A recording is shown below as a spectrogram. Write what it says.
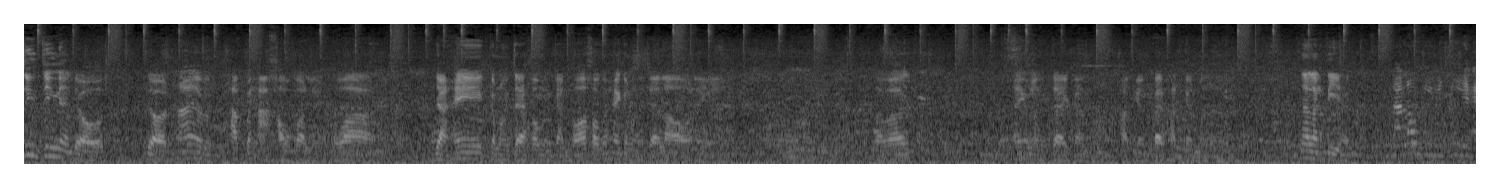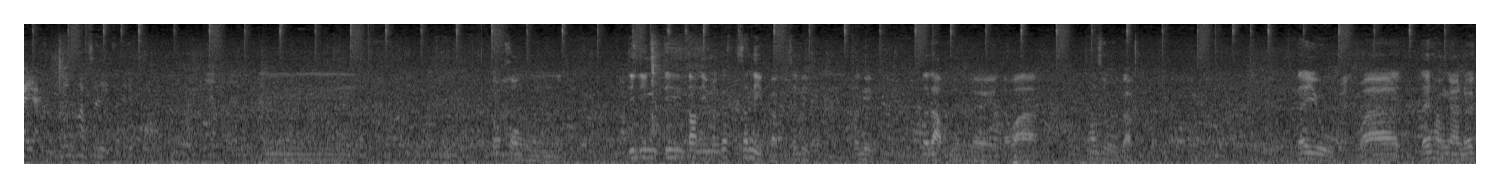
จริงๆเนี่ยเดี๋ยวเดี๋ยวถ้าทักไปหาเขาก่อนเลย เพราะว่าอยากให้กำลังใจเขาเหมือนกันเพราะว่าเขาก็ให้กำลังใจเราอะไรเงี้ยอืมเราก็ให้กำลังใจกันผัดกันไปผัดกันมา น่ารักดีครับ แล้วเรามีวิธียังไงอยากเพิ่มความสนิทกับพี่ป๋ออืมก็คงจริงๆจริงๆตอนนี้มันก็สนิทแบบสนิทสนิทระดับหนึ่งเลย แต่ว่าถ้าสมมติแบบ ได้อยู่เหมือนว่าได้ทำงานด้วย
